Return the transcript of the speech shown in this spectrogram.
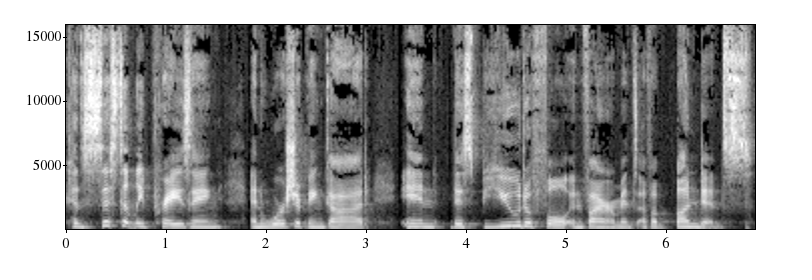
consistently praising and worshiping God in this beautiful environment of abundance.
